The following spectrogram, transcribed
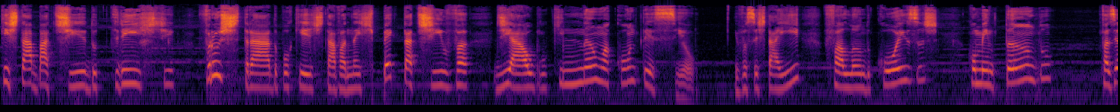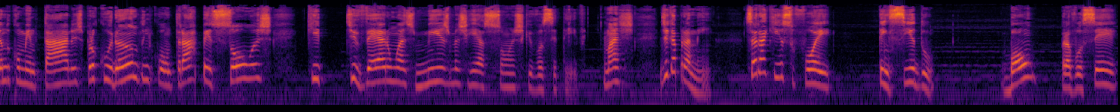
que está abatido, triste, frustrado porque estava na expectativa de algo que não aconteceu. E você está aí falando coisas, comentando, fazendo comentários, procurando encontrar pessoas que tiveram as mesmas reações que você teve. Mas diga para mim, será que isso foi tem sido bom para você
